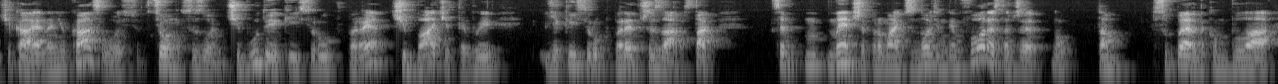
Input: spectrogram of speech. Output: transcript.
чекає на Ньюкасл ось в цьому сезоні? Чи буде якийсь рух вперед, чи бачите ви якийсь рух вперед вже зараз. Так, це менше про матч з Nottingham Forest, адже ну, там суперником була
